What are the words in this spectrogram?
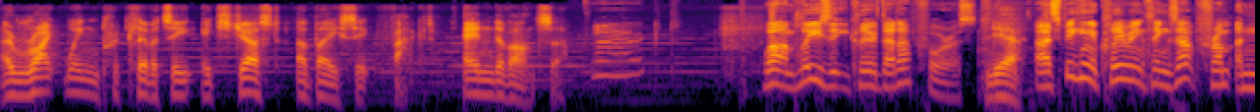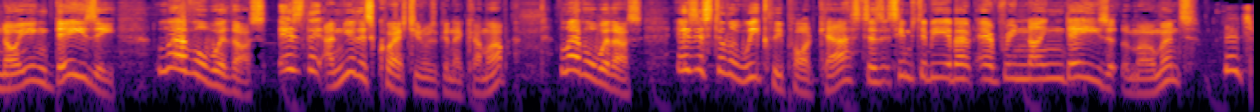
a right wing proclivity, it's just a basic fact. End of answer. Well, I'm pleased that you cleared that up for us. Yeah. Uh, speaking of clearing things up from annoying Daisy, level with us. Is the I knew this question was going to come up. Level with us. Is it still a weekly podcast? As it seems to be about every nine days at the moment. It's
